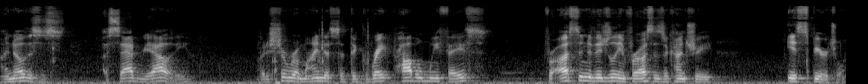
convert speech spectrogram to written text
I know this is a sad reality, but it should remind us that the great problem we face, for us individually and for us as a country, is spiritual.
